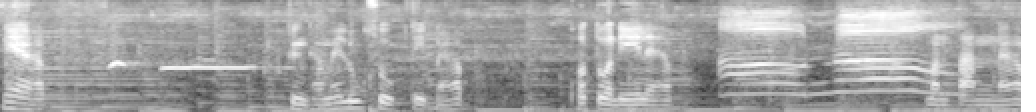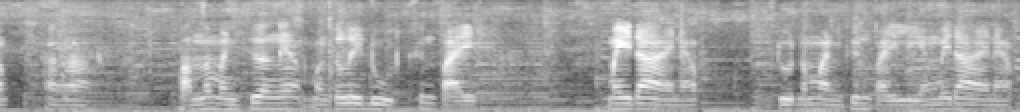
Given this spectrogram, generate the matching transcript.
เนี่ยครับ ถึงทำให้ลูกสูบติดนะครับ เพราะตัวนี้เลยครับมันตันนะครับปั๊มน้ำมันเครื่องเนี่ยมันก็เลยดูดขึ้นไปไม่ได้นะครับ ดูดน้ำมันขึ้นไปเลี้ยงไม่ได้นะครับ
